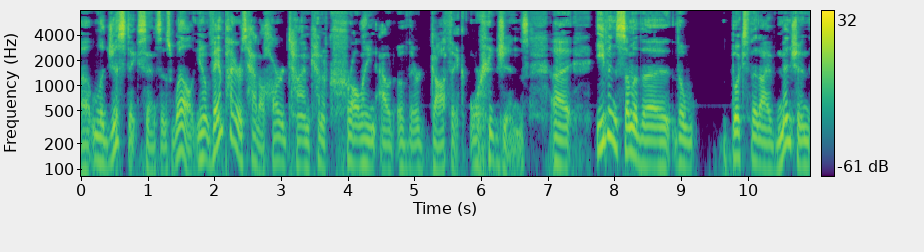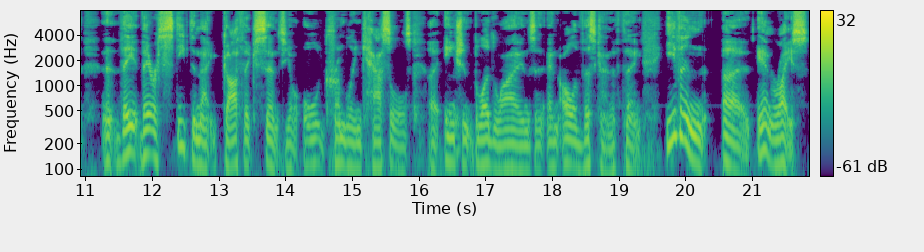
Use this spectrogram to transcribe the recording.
uh, logistic sense as well. You know, vampires had a hard time kind of crawling out of their gothic origins. Uh, even some of the the books that I've mentioned, uh, they they are steeped in that gothic sense. You know, old crumbling castles, uh, ancient bloodlines, and, and all of this kind of thing. Even uh, Anne Rice,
